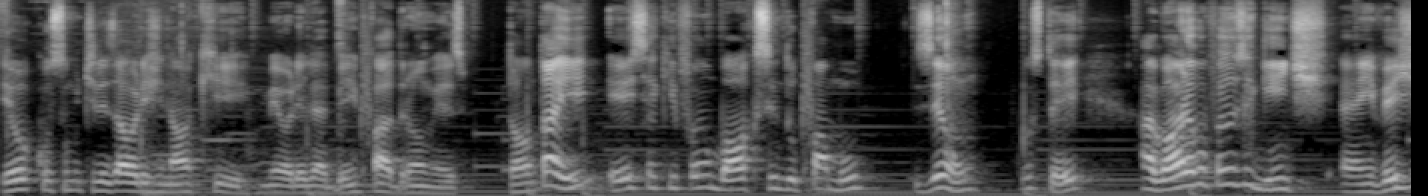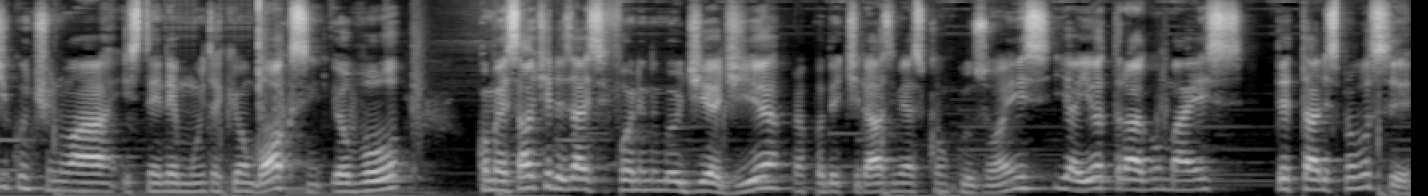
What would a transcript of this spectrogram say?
Eu costumo utilizar o original, que minha orelha é bem padrão mesmo. Então tá aí, esse aqui foi o unboxing do Pamu Z1 Gostei. Agora eu vou fazer o seguinte, é, em vez de continuar estender muito aqui o unboxing, eu vou começar a utilizar esse fone no meu dia a dia para poder tirar as minhas conclusões e aí eu trago mais detalhes para você.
